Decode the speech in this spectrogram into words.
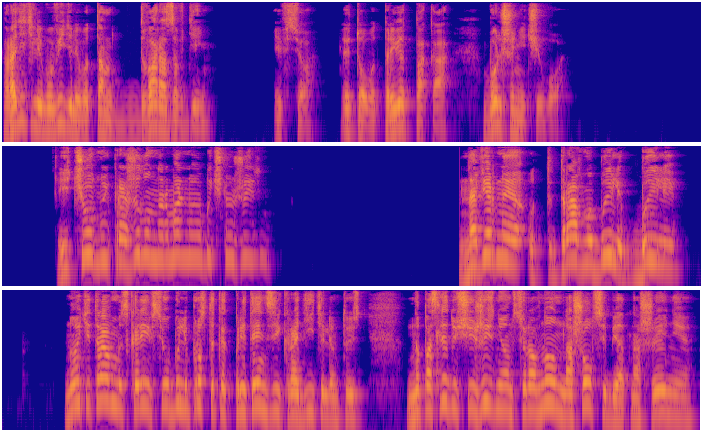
Родители его видели вот там два раза в день. И все. И то вот привет, пока. Больше ничего. И что, ну и прожил он нормальную обычную жизнь. Наверное, вот, травмы были? Были. Но эти травмы, скорее всего, были просто как претензии к родителям. То есть на последующей жизни он все равно нашел себе отношения.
